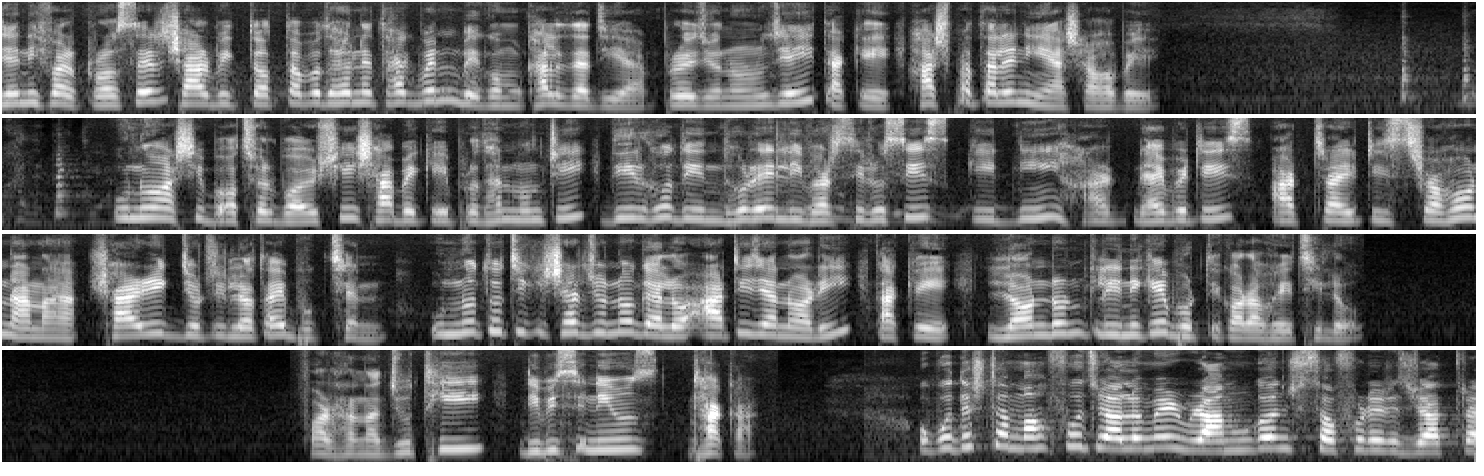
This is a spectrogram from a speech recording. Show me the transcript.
জেনিফার ক্রসের সার্বিক তত্ত্বাবধানে থাকবেন বেগম খালেদা জিয়া। প্রয়োজন অনুযায়ী তাকে হাসপাতালে নিয়ে আসা হবে। উনআশি বছর বয়সী সাবেক এই প্রধানমন্ত্রী দীর্ঘদিন ধরে liver cirrhosis, kidney, heart diabetes, arthritis সহ নানা শারীরিক জটিলতায় ভুগছেন। উন্নত চিকিৎসার জন্য গেল আটই জানুয়ারি তাকে লন্ডন ক্লিনিকে ভর্তি করা হয়েছিল। Farhana Juthi, DBC news, Dhaka. উপদেষ্টা মাহফুজ আলমের রামগঞ্জ সফরের যাত্রা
